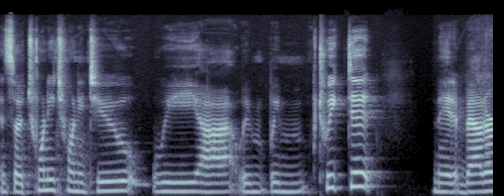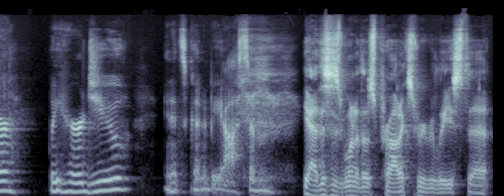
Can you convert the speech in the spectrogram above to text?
And so 2022, we uh, we we tweaked it, made it better. We heard you, and it's going to be awesome. Yeah, this is one of those products we released that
